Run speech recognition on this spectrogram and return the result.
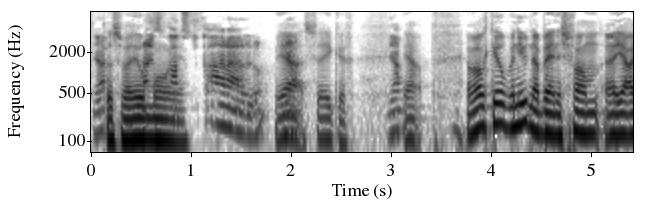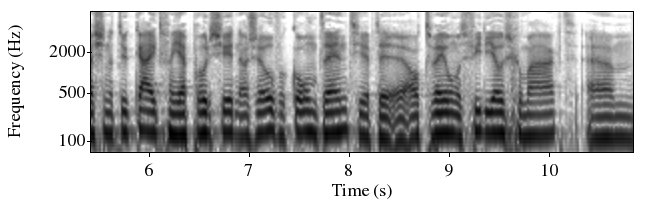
Ja. Dat is wel heel Dat is een mooi. absoluut aanrader hoor. Ja, zeker. Ja. Ja. En wat ik heel benieuwd naar ben is van, eh, ja, als je natuurlijk kijkt van, jij produceert nou zoveel content, je hebt eh, al 200 video's gemaakt. Ehm,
